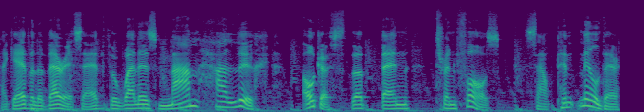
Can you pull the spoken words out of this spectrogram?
I gave a leveris ev the wellers mam haluch, August the ben trenfos, sal pimp milder,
